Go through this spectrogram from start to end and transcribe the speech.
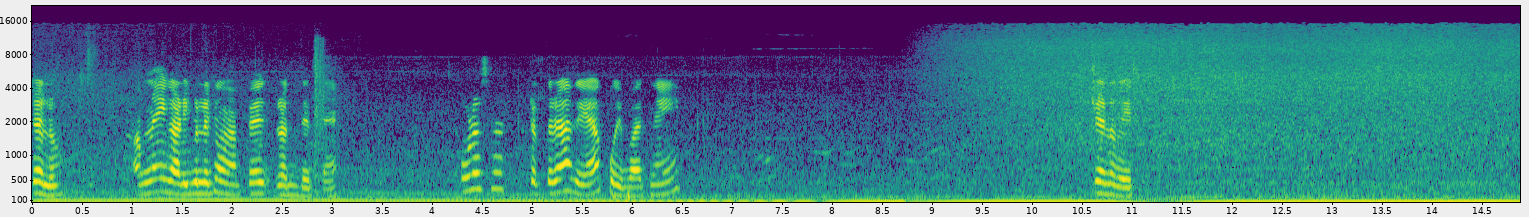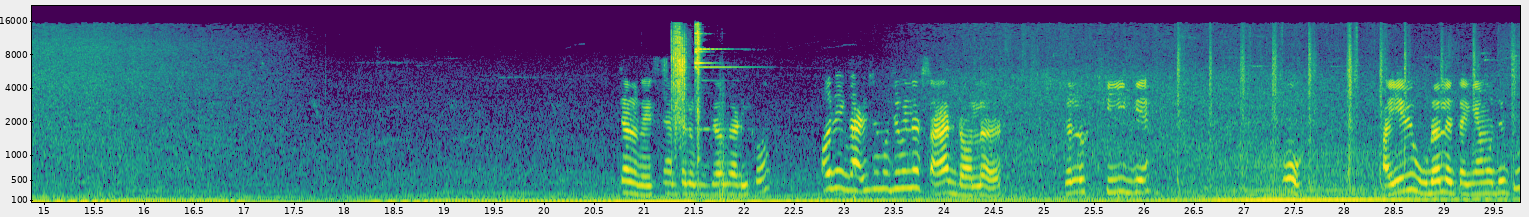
चलो, अब नहीं गाड़ी को लेके वहाँ पे रख देते हैं। थोड़ा सा टकरा गया, कोई बात नहीं। चलो गई चल गई यहाँ पे रुक जाओ गाड़ी को? और ये गाड़ी से मुझे मिला साठ डॉलर चलो ठीक है। ओ, भाई ये भी उड़ा लेता क्या मुझे तू?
